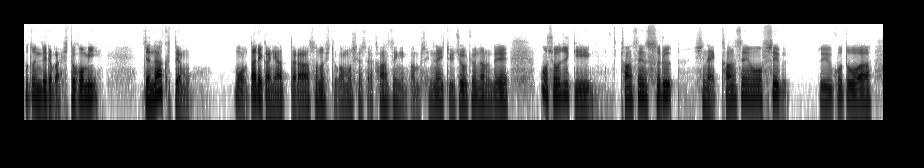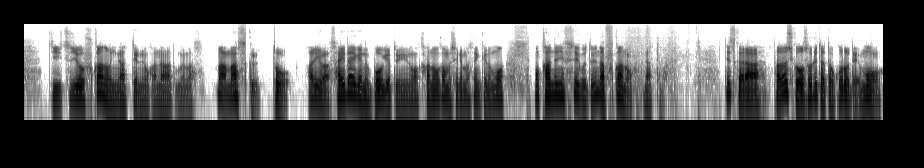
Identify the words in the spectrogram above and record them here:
外に出れば人混みじゃなくても、もう誰かに会ったら、その人がもしかしたら感染源かもしれないという状況なので、もう正直、感染する、しない、感染を防ぐということは、事実上不可能になっているのかなと思います。まあ、マスク等、あるいは最大限の防御というのは可能かもしれませんけども、もう完全に防ぐというのは不可能になっています。ですから、正しく恐れたところでも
